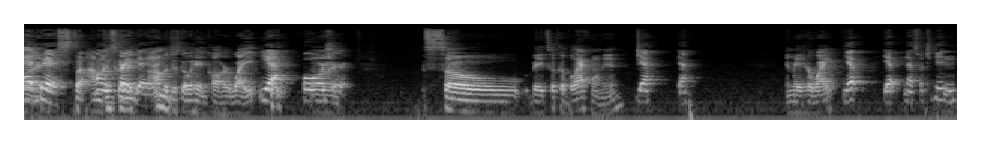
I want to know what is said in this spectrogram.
at but- best. But I'm On a just great gonna day. I'm gonna just go ahead and call her white. Yeah, for Or- sure. So they took a black woman. Yeah, yeah. And made her white. Yep, yep. That's what you're getting.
